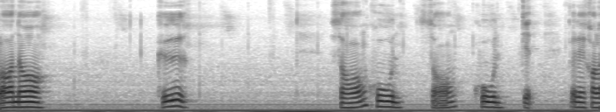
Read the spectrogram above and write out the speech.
รอนอคือ 2 คูณ 2 คูณ 7 ก็เลยคอร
